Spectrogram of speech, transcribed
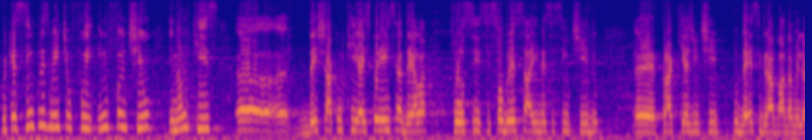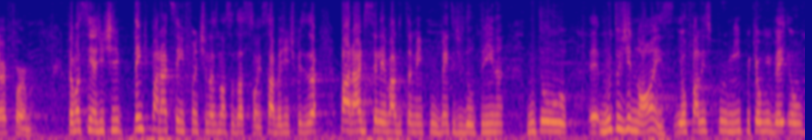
porque simplesmente eu fui infantil e não quis uh, deixar com que a experiência dela fosse se sobressair nesse sentido, é, para que a gente pudesse gravar da melhor forma. Então, assim, a gente tem que parar de ser infantil nas nossas ações, sabe? A gente precisa parar de ser levado também por ventos de doutrina. Muito, é, muitos de nós, e eu falo isso por mim, porque eu, vive, eu,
